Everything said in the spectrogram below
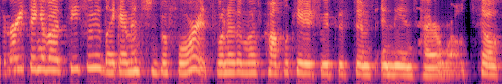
the great thing about seafood, like I mentioned before, it's one of the most complicated food systems in the entire world. So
